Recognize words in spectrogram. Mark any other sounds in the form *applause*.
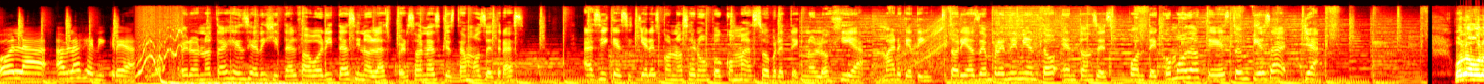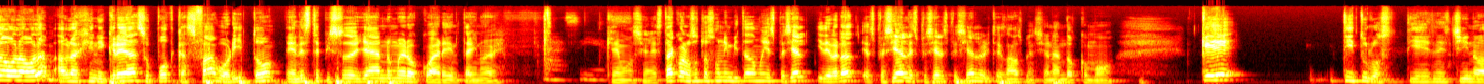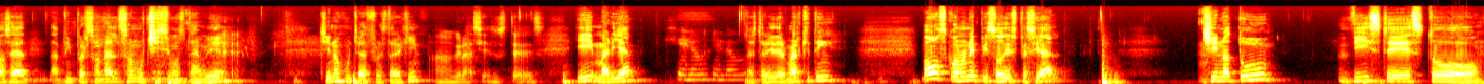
Hola, habla Genicrea. Pero no tu agencia digital favorita, sino las personas que estamos detrás. Así que si quieres conocer un poco más sobre tecnología, marketing, historias de emprendimiento, entonces ponte cómodo que esto empieza ya. Hola, hola, hola, hola. Habla Ginicrea, su podcast favorito, en este episodio ya número 49. Así es. Qué emoción. Está con nosotros un invitado muy especial y de verdad especial, especial, especial. Ahorita estamos mencionando como qué títulos tienes, Chino. O sea, a mí personal son muchísimos *laughs* también. Chino, muchas gracias por estar aquí. Ah, gracias a ustedes. Y María, Hello, hello. nuestra líder marketing. Vamos con un episodio especial. Chino, tú viste esto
